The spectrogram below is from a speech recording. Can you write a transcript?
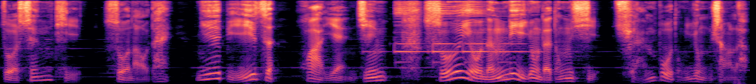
做身体、缩脑袋、捏鼻子、画眼睛，所有能利用的东西全部都用上了。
